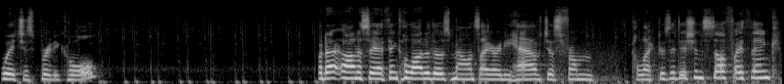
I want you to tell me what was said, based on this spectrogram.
which is pretty cool. But I, honestly, I think a lot of those mounts I already have just from collector's edition stuff, I think.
